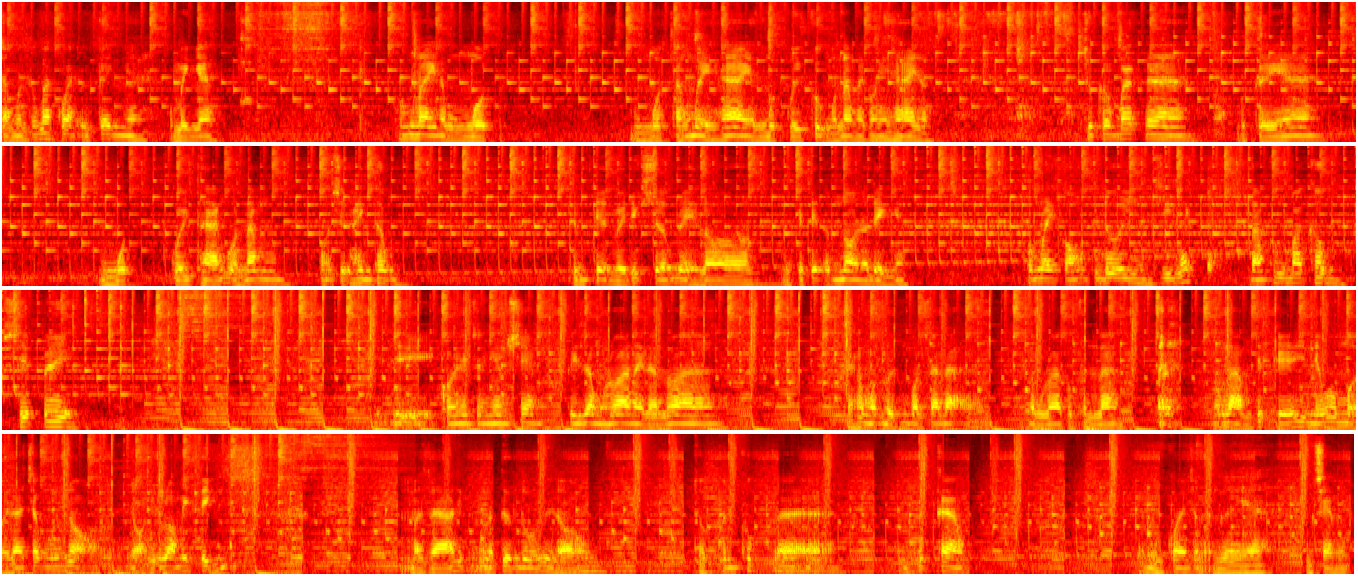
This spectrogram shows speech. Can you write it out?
Chào mừng các bác quay lại kênh à, của mình nha. Hôm nay là mùng 1 Mùng 1 tháng 12 Mùng 1 cuối cùng của năm 2022 rồi. Chúc các bác à, một cái à, mùng 1 cuối tháng của năm Mọi sự hanh thông. Kiếm tiền về đích sớm để lo một cái Tết ấm no gia đình nha. Hôm nay có một cái đôi Gilex 8030 CP để quay cho anh em xem. Cái dòng loa này là loa chắc là mọi người không còn xa lạ. Dòng loa của Phần Lan. Nó làm thiết kế thì nếu mà mở ra trong nó nhỏ nhỏ như loa máy tính. Mà giá thì cũng là tương đối vì nó. Thuộc phân khúc uh, phân khúc cao. Mình quay cho mọi người à, cùng xem nhé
